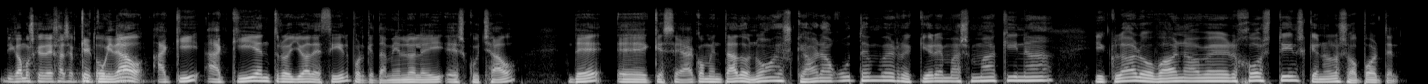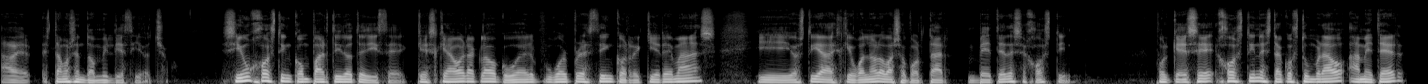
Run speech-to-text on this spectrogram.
Digamos que deja ese punto... Que cuidado, claro. aquí, aquí entro yo a decir, porque también lo leí, he escuchado, de eh, que se ha comentado, no, es que ahora Gutenberg requiere más máquina y claro, van a haber hostings que no lo soporten. A ver, estamos en 2018 si un hosting compartido te dice que es que ahora, claro, que WordPress 5 requiere más y, hostia, es que igual no lo va a soportar, vete de ese hosting. Porque ese hosting está acostumbrado a meter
